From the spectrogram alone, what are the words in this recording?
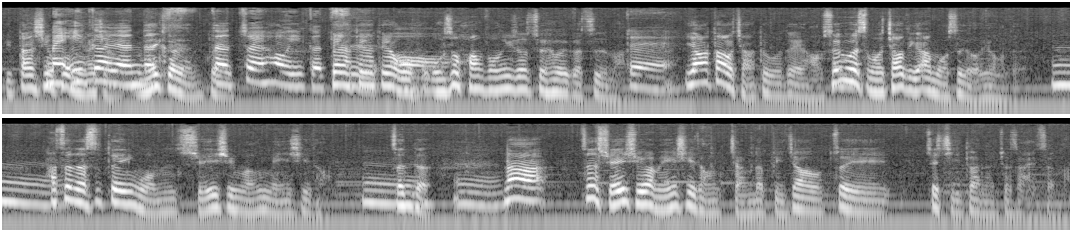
你担心每一个人的每个人的最后一个字。对啊对啊对啊，我我是黄逢玉，就是最后一个字嘛。对，腰到脚对不对哈？所以为什么脚底按摩是有用的？嗯，它真的是对应我们血液循环跟免疫系统。嗯，真的。嗯，那这血液循环免疫系统讲的比较最最极端的就是癌症嘛。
